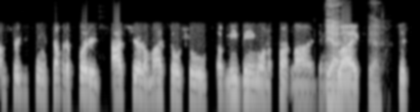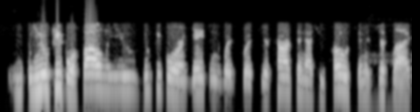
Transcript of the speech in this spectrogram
I'm sure you've seen some of the footage I've shared on my socials of me being on the front lines, and Yeah. it's like Yeah. just you knew people are following you, new people are engaging with with your content that you post, and it's just like,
